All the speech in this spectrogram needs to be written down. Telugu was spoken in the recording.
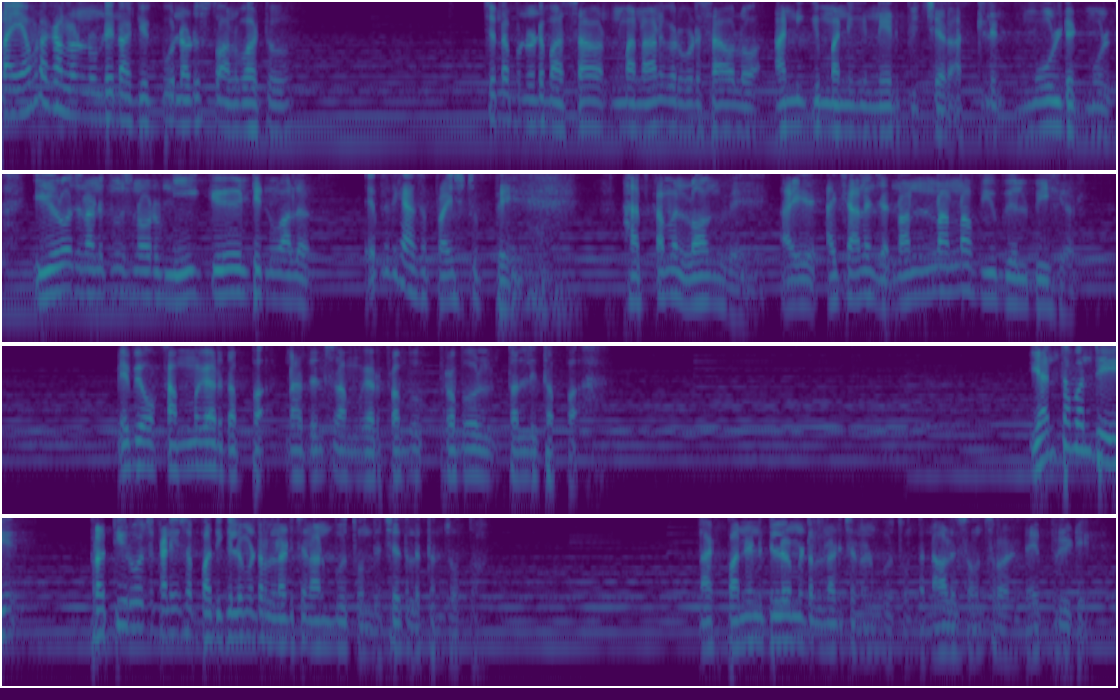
నా ఎవడ కాలం నుండి నాకు ఎక్కువ నడుస్తూ అలవాటు? చిన్నప్పటి నుండి మా సా మా నాన్నగారు కూడా సేవలో అన్నికి మన్నికి నేర్పించారు. అట్లే మూల్డెడ్ మూల్డ్ ఈ రోజు నన్ను చూసినవారు నీకేంటి నువ్వు వాళ్ళు everything has a price to pay have come a long way I I challenge none none of you will be here maybe ఒక అమ్మగారు తప్ప నాకు తెలిసిన అమ్మగారు ప్రభు ప్రభువుల తల్లి తప్ప. ఎంతమంది ప్రతిరోజు కనీసం పది కిలోమీటర్లు నడిచిన అనుభూతి ఉంది? చేతులు ఎత్తని చూద్దాం. నాకు పన్నెండు కిలోమీటర్లు నడిచిన అనుభూతి ఉంది నాలుగు సంవత్సరాలు ఎవ్రీడే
